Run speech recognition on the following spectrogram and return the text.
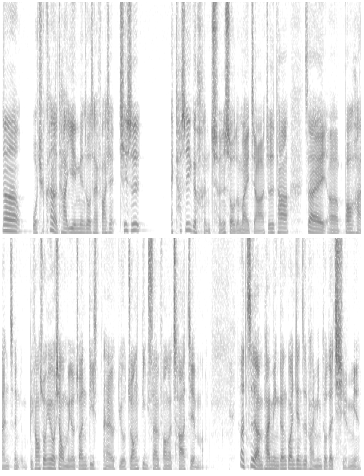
那我去看了他页面之后，才发现其实，诶，他是一个很成熟的卖家，就是他在呃，包含整，比方说，因为像我们有装第，还有有装第三方的插件嘛，那自然排名跟关键字排名都在前面。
